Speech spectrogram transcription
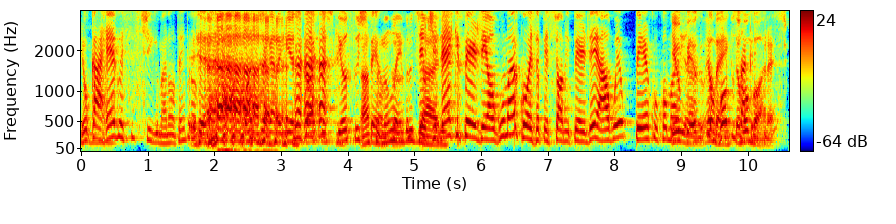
eu carrego esse estigma, não tem problema. Pode jogar nas minhas costas que eu sustento. Nossa, não lembro de Se eu tiver Ares. que perder alguma coisa, pessoal, me perder algo, eu perco como Eu perco eu também, vou pro então sacrifício.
